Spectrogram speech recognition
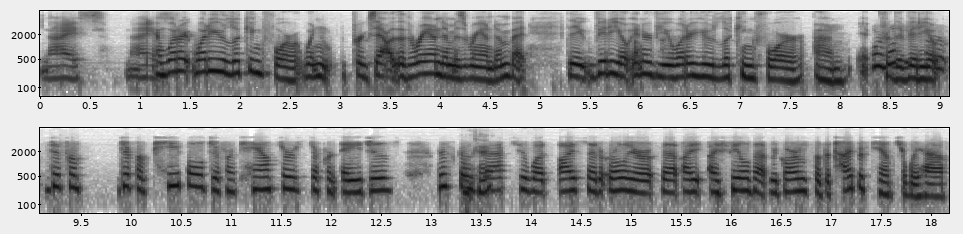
nice. Nice. And what are what are you looking for when, for example, the random is random, but the video interview, what are you looking for um, for the video? For different different people, different cancers, different ages. This goes okay. back to what I said earlier that I, I feel that regardless of the type of cancer we have,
